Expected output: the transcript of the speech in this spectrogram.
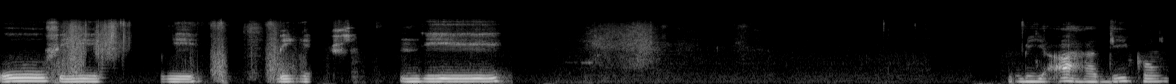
أوفي بي بعهدكم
